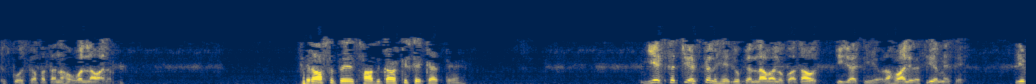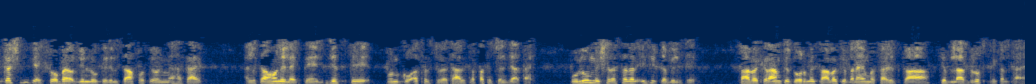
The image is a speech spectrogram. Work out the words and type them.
اس کو اس کا پتہ نہ ہو واللہ عالم۔ فراست صادقہ کسے کہتے ہیں؟ یہ ایک سچی اٹکل ہے جو کہ اللہ والوں کو عطا کی جاتی ہے اور احوال رسیع میں سے۔ یہ کشمیر کا ایک شعبہ ہے اور جن لوگوں کے دل صاف ہوتے ہیں ان میں حقائق الکا ہونے لگتے ہیں جس سے ان کو اصل صورتحال کا پتہ چل جاتا ہے۔ علوم میں شرح صدر اسی قبل سے۔ صحابہ کرام کے دور میں صحابہ کے بنائے مساجد کا قبلہ درست نکلتا ہے۔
